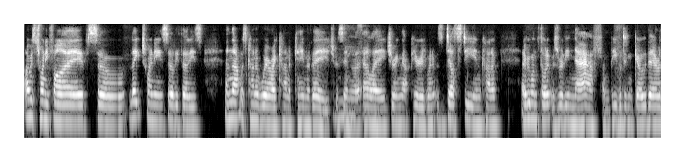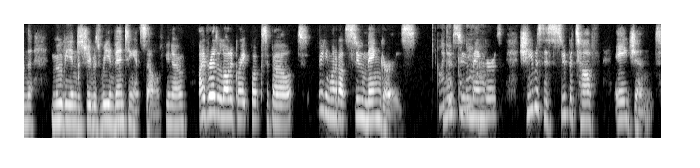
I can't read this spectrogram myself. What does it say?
I was 25, so late 20s, early 30s. And that was kind of where I kind of came of age, was Amazing. in LA during that period when it was dusty and kind of everyone thought it was really naff and people didn't go there and the movie industry was reinventing itself, you know. I've read a lot of great books about reading one about Sue Mengers Oh, you know Sue Mengers? She was this super tough agent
